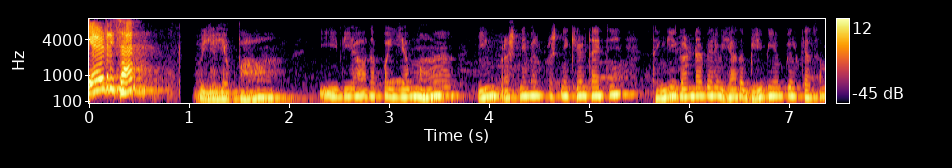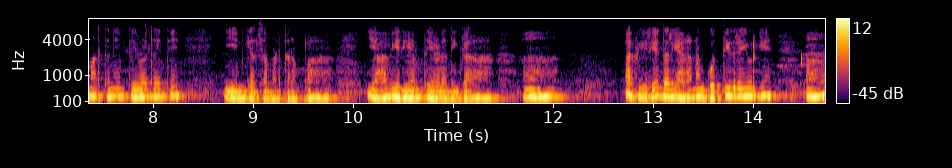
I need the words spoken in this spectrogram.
ಹೇಳ್ರಿ ಸರ್. ಅಯ್ಯಯ್ಯಪ್ಪ, ಇದ್ಯಾವುದಪ್ಪ ಯಮ್ಮ ಏನು ಪ್ರಶ್ನೆ ಮೇಲೆ ಪ್ರಶ್ನೆ ಕೇಳ್ತೈತಿ ತಂಗಿ ಗಂಡ ಬೇರೆ ಯಾವುದೋ ಬಿ ಬಿ ಎಂ ಪಿಲಿ ಕೆಲಸ ಮಾಡ್ತಾನೆ ಅಂತ ಹೇಳ್ತೈತಿ ಏನು ಕೆಲಸ ಮಾಡ್ತಾರಪ್ಪ? ಯಾವ ಏರಿಯಾ ಅಂತ ಹೇಳೋದೀಗ ಹಾಂ ಆ ಏರಿಯಾದವ್ರು ಯಾರನ್ನ ಗೊತ್ತಿದ್ರೆ ಇವ್ರಿಗೆ? ಹಾಂ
